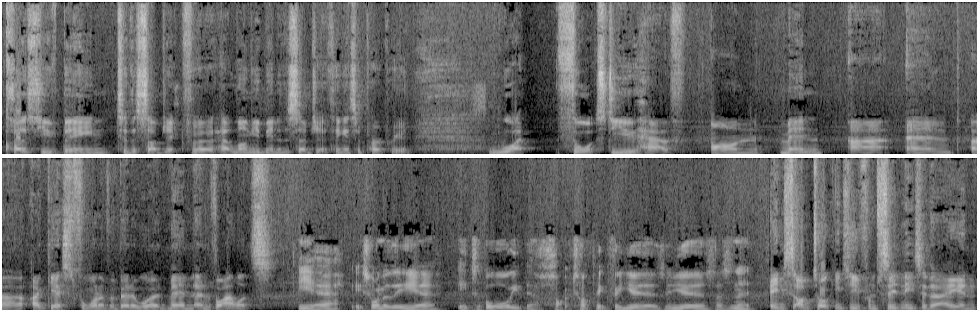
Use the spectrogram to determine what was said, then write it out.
close you've been to the subject for how long you've been to the subject, I think it's appropriate. What thoughts do you have on men uh, and uh, I guess, for want of a better word, men and violence. Yeah, it's one of the. Uh, it's always a hot topic for years and years, hasn't it? In, I'm talking to you from Sydney today, and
